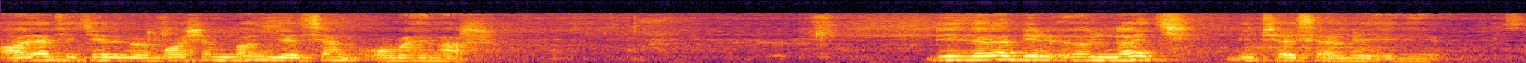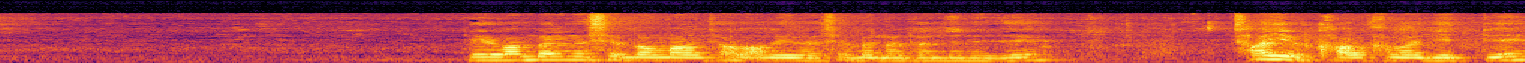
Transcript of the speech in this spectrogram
ayet-i kerime başından geçen olaylar. Bizlere bir örnek, bir teselli ediyor. Peygamberimiz sallallahu aleyhi ve sellem Efendimiz'i Tayyip kalkına gitti.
